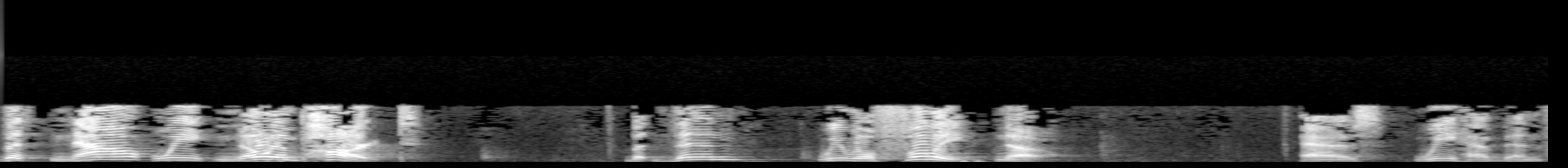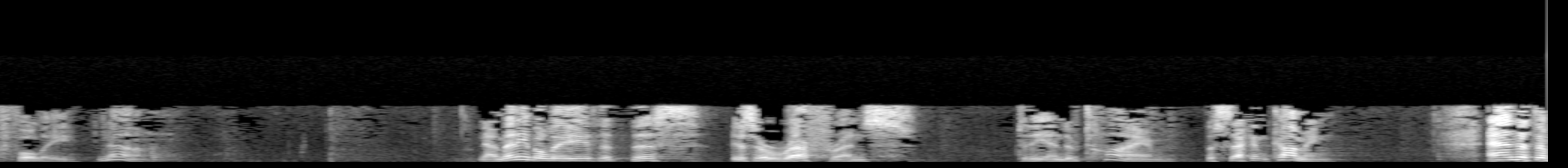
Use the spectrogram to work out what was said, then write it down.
That now we know in part, but then we will fully know as we have been fully known. Now, many believe that this is a reference to the end of time, the second coming, and that the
